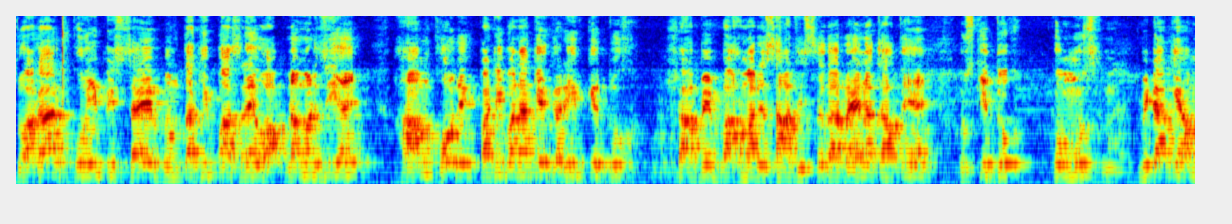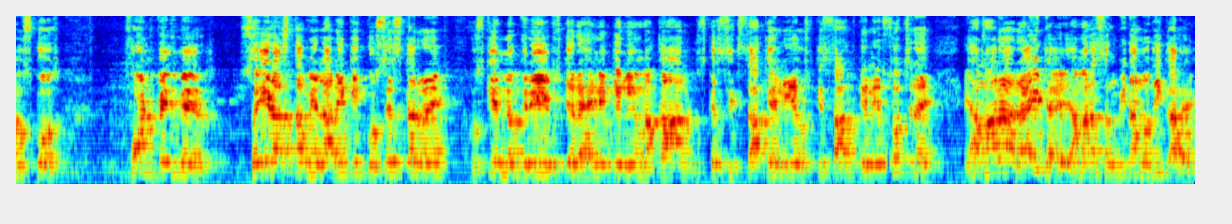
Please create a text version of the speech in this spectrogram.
तो अगर कोई भी साहेब ममता के पास रहे, वो अपना मर्ज़ी है। हम खुद एक पार्टी बना के गरीब के दुख में हमारे साथ हिस्सेदार रहना चाहते हैं। उसके दुख को मिटा के हम उसको फ्रंट पेज में सही रास्ता में लाने की कोशिश कर रहे हैं। उसके नौकरी, उसके रहने के लिए मकान, उसके शिक्षा के लिए, उसके साथ के लिए सोच रहे ये हमारा राइट है हमारा संविधान अधिकार है।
